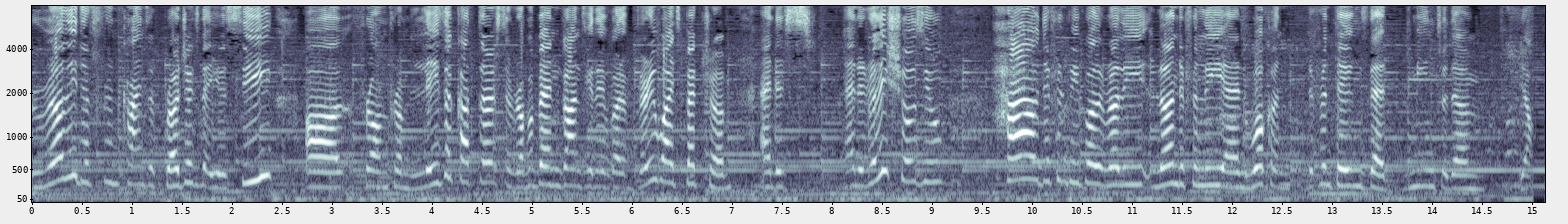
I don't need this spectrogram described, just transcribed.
really different kinds of projects that you see, uh, from from laser cutters to rubber band guns. You know, you've got a very wide spectrum, and it's and it really shows you how different people really learn differently and work on different things that mean to them. Yeah.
